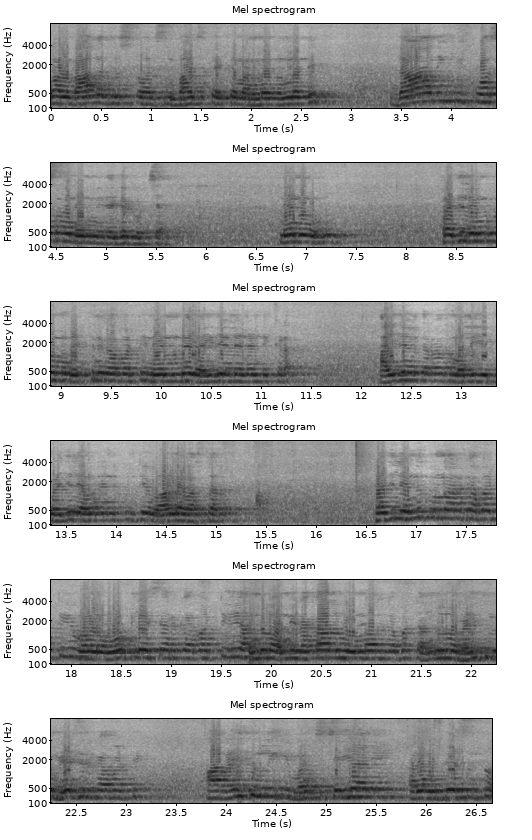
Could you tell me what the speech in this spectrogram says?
వాళ్ళు బాగా చూసుకోవాల్సిన బాధ్యత అయితే మన మీద ఉందండి. దానికి కోసమే నేను మీ దగ్గరికి వచ్చాను నేను ప్రజలు ఎన్నుకున్న వ్యక్తిని కాబట్టి నేను ఉండేది ఐదేళ్ళేనండి ఇక్కడ. ఐదేళ్ళ తర్వాత మళ్ళీ ప్రజలు ఎవరు ఎన్నుకుంటే వాళ్ళే వస్తారు. ప్రజలు ఎన్నుకున్నారు కాబట్టి వాళ్ళు ఓట్లు వేశారు కాబట్టి అందులో అన్ని రకాలు ఉన్నారు కాబట్టి అందులో రైతులు మేజర్ కాబట్టి ఆ రైతులకి మంచి చెయ్యాలి అనే ఉద్దేశంతో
